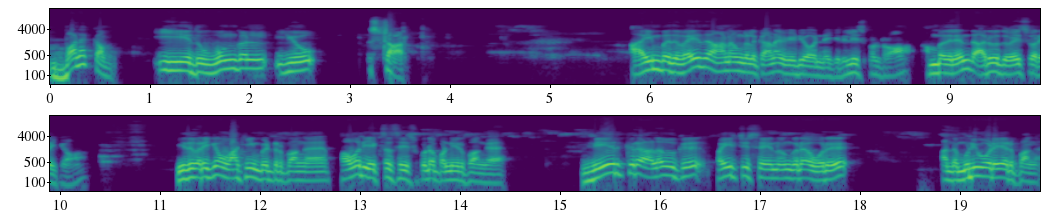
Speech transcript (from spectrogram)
வணக்கம். இது உங்கள் யூ ஸ்டார். ஐம்பது வயது ஆனவங்களுக்கான வீடியோ இன்னைக்கு ரிலீஸ் பண்ணுறோம் ஐம்பதுலேருந்து அறுபது வயசு வரைக்கும். இது வரைக்கும் வாக்கிங் போயிட்டுருப்பாங்க. பவர் எக்ஸசைஸ் கூட பண்ணியிருப்பாங்க. வேர்க்கிற அளவுக்கு பயிற்சி செய்யணுங்கிற ஒரு அந்த முடிவோடையே இருப்பாங்க.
